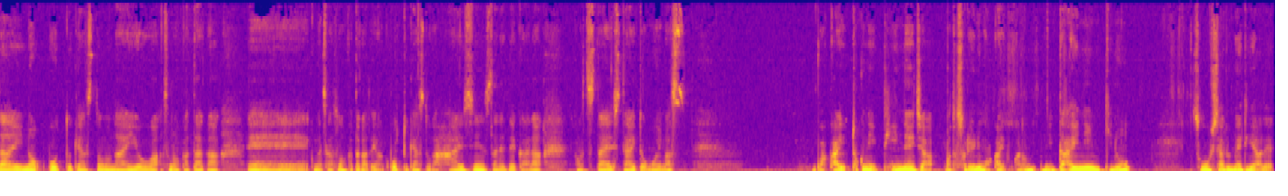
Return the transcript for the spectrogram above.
際のポッドキャストの内容はその方が、えー、ごめんなさいその方々がポッドキャストが配信されてからお伝えしたいと思います。若い特にティーンネイジャーまたそれよりも若いのかな？大人気のソーシャルメディアで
